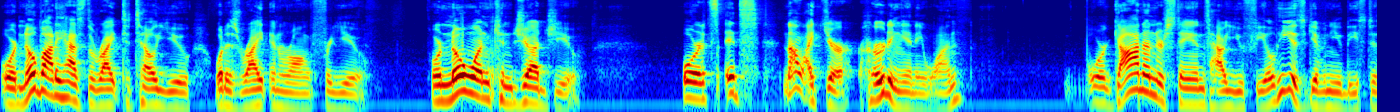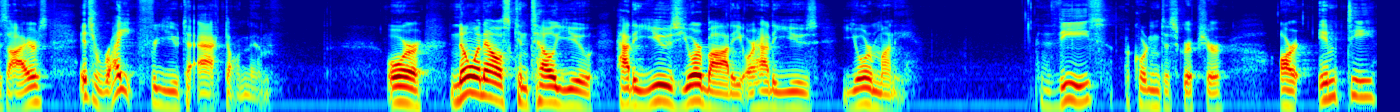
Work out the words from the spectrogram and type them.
Or nobody has the right to tell you what is right and wrong for you. Or no one can judge you. Or it's, it's not like you're hurting anyone. Or God understands how you feel. He has given you these desires. It's right for you to act on them. Or no one else can tell you how to use your body or how to use your money. These, according to Scripture, are empty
